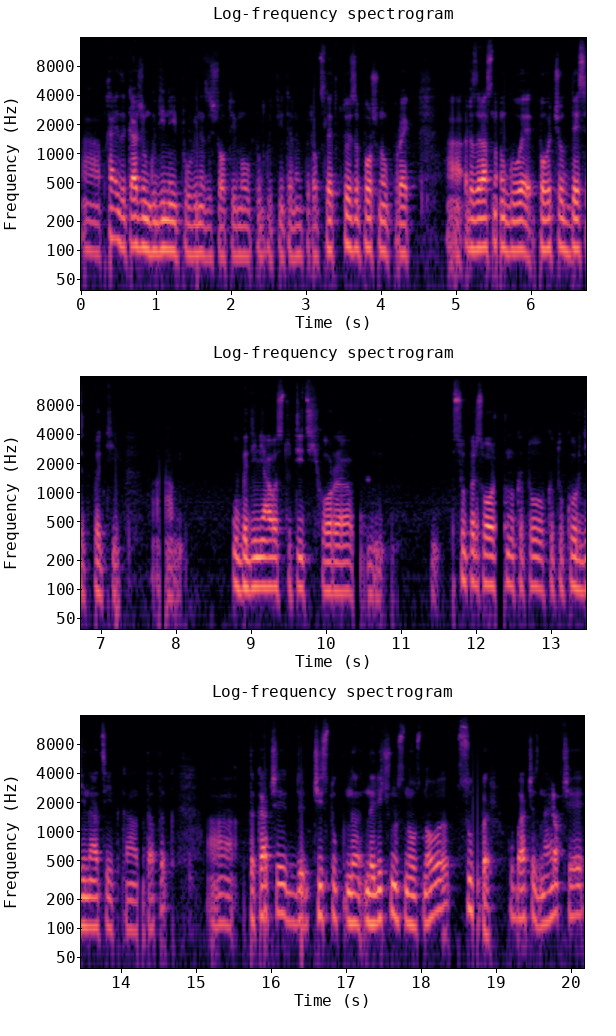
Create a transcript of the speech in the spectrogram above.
а, хайде да кажем година и половина, защото е имал подготвителен период, след като е започнал проект, а, разраснал го е повече от 10 пъти, а, обединява стотици хора, супер сложно като, като координация и така нататък. А, така че чисто на, на личностна основа супер. Обаче знаем, да. че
